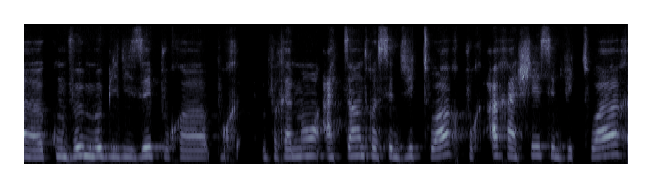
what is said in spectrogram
euh, qu'on veut mobiliser euh, pour vraiment atteindre cette victoire, pour arracher cette victoire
